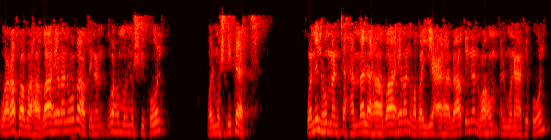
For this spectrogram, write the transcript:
ورفضها ظاهرا وباطنا وهم المشركون والمشركات. ومنهم من تحملها ظاهرا وضيعها باطنا وهم المنافقون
